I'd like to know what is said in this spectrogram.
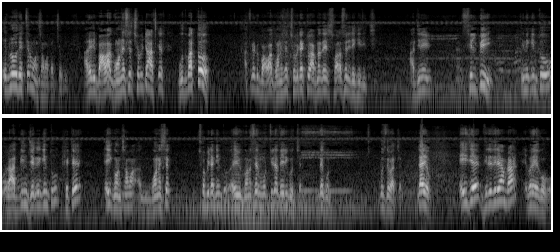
এগুলোও দেখছেন মনসা মাতার ছবি। আর এই বাবা গণেশের ছবিটা আজকের বুধবার তো? আজকে একটু বাবা গণেশের ছবিটা একটু আপনাদের সরাসরি দেখিয়ে দিচ্ছি। আর যিনি শিল্পী, তিনি কিন্তু রাত দিন জেগে কিন্তু খেটে এই গণসামা গণেশের ছবিটা কিন্তু, এই গণেশের মূর্তিটা তৈরি করছেন। দেখুন। বুঝতে পারছেন। যাই হোক, এই যে ধীরে ধীরে আমরা এবারে এগোবো।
